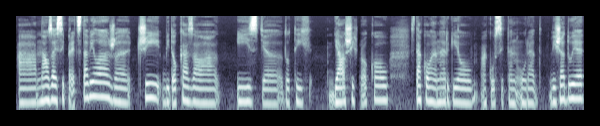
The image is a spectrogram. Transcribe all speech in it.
a naozaj si predstavila, že či by dokázala ísť e, do tých ďalších rokov s takou energiou, akú si ten úrad vyžaduje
